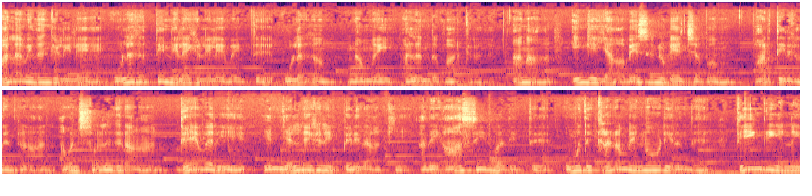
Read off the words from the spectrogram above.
பல விதங்களிலே உலகத்தின் நிலைகளிலே வைத்து உலகம் நம்மை அளந்து பார்க்கிறது. ஆனால் இங்கே யாவேசனுடைய ஜெபம் பார்த்தீர்கள் என்றால் அவன் சொல்லுகிறான் தேவரீர் என் எல்லைகளை பெரிதாக்கி அதை ஆசீர்வதித்து உமது கரம் என்னோடு இருந்து தீங்கு என்னை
